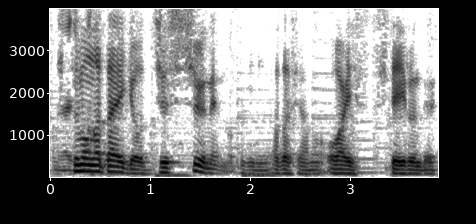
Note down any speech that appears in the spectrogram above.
そ。お願い質問型営業10周年の時に私あのお会いしているんで、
